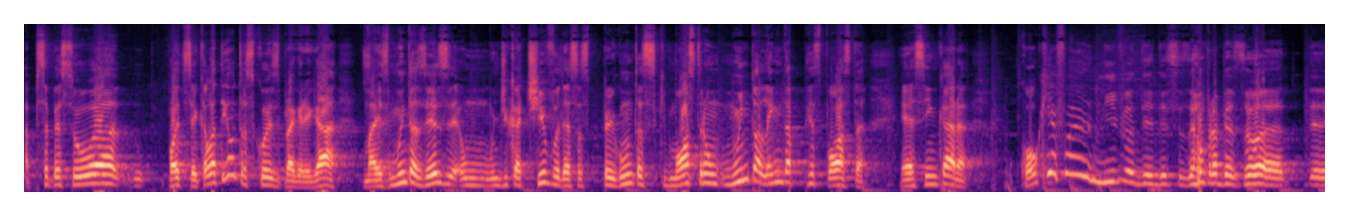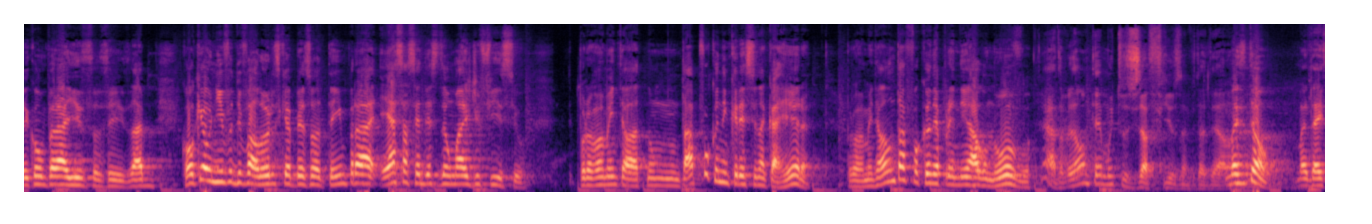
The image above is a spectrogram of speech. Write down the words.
essa pessoa pode ser que ela tenha outras coisas para agregar, mas muitas vezes é um indicativo dessas perguntas que mostram muito além da resposta. É assim, cara, qual que foi o nível de decisão para a pessoa eh, comprar isso, assim, sabe? Qual que é o nível de valores que a pessoa tem para essa ser a decisão mais difícil? Provavelmente ela não, não tá focando em crescer na carreira, provavelmente ela não tá focando em aprender algo novo, É, talvez ela não tenha muitos desafios na vida dela. mas né? então, mas, daí,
